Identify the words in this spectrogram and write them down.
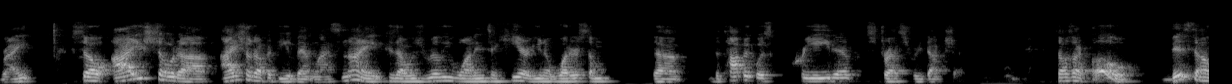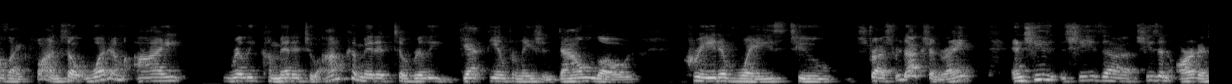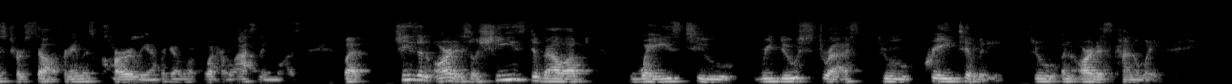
right? So I showed up. I showed up at the event last night because I was really wanting to hear, you know, what are some uh, the topic was creative stress reduction. So I was like, oh, this sounds like fun. So what am I really committed to? I'm committed to really get the information, download creative ways to stress reduction, right? And she's she's uh she's an artist herself. Her name is Carly. I forget what, what her last name was, but she's an artist. So she's developed ways to reduce stress through creativity, through an artist kind of way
